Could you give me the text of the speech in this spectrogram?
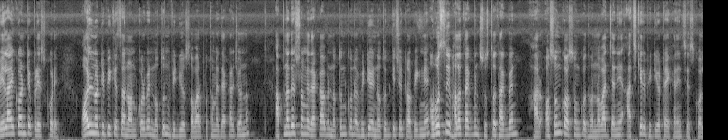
বেল আইকনটি প্রেস করে অল নোটিফিকেশান অন করবেন নতুন ভিডিও সবার প্রথমে দেখার জন্য। আপনাদের সঙ্গে দেখা হবে নতুন কোনো ভিডিওয় নতুন কিছু টপিক নিয়ে। অবশ্যই ভালো থাকবেন, সুস্থ থাকবেন। আর অসংখ্য অসংখ্য ধন্যবাদ জানিয়ে আজকের ভিডিওটা এখানেই শেষ করলাম।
